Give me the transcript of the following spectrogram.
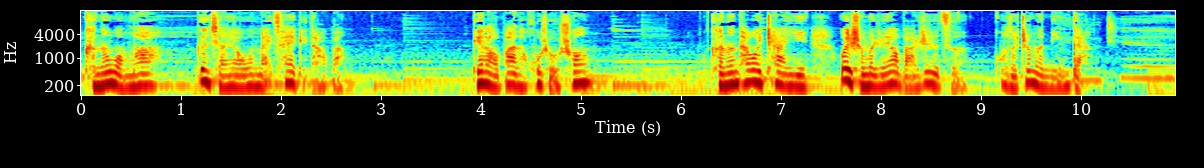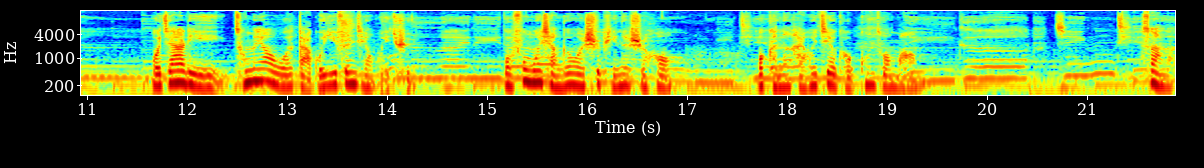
可能我妈更想要我买菜给她吧。给老爸的护手霜。可能他会诧异，为什么人要把日子过得这么敏感？我家里从没要我打过一分钱回去。我父母想跟我视频的时候，我可能还会借口工作忙。算了，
